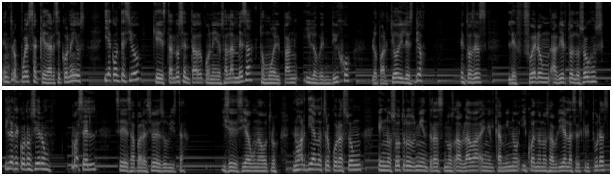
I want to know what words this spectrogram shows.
Entró pues a quedarse con ellos y aconteció que estando sentado con ellos a la mesa, tomó el pan y lo bendijo, lo partió y les dio. Entonces le fueron abiertos los ojos y le reconocieron, mas él se desapareció de su vista. Y se decía uno a otro, ¿no ardía nuestro corazón en nosotros mientras nos hablaba en el camino y cuando nos abría las escrituras?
